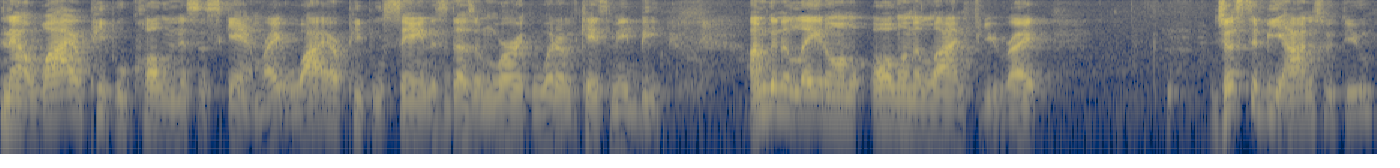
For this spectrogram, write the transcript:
Now, why are people calling this a scam, right? Why are people saying this doesn't work, whatever the case may be? I'm gonna lay it on all on the line for you, right? Just to be honest with you,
